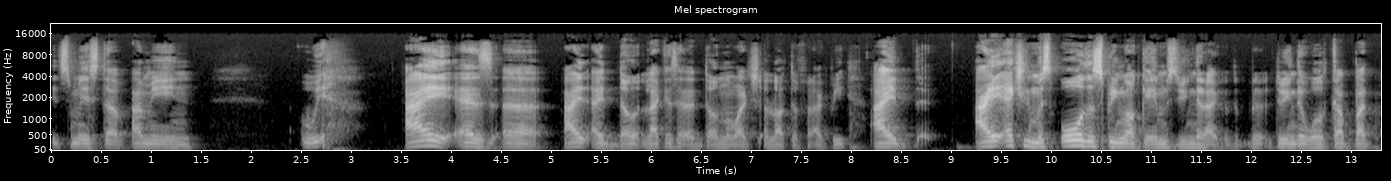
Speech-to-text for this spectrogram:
it's messed up. I mean, we, I as uh, I I don't like I said I don't watch a lot of rugby. I I actually missed all the Springbok games during the during the World Cup, but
